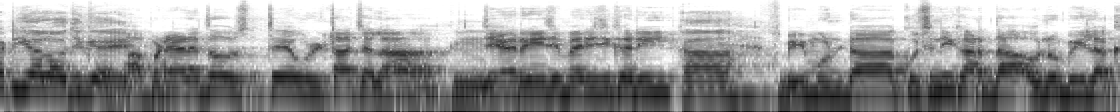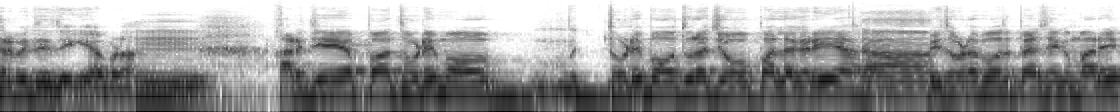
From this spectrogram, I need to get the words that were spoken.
ਘਟੀਆ ਲੌਜੀਕ ਹੈ। ਆਪਣੇ ਵਾਲੇ ਤਾਂ ਉਸ ਤੇ ਉਲਟਾ ਚਲਾ। ਜੇ ਅਰੇਂਜ ਮੈਰਿਜ ਕਰੀ ਹਾਂ। ਵੀ ਮੁੰਡਾ ਕੁਝ ਨਹੀਂ ਕਰਦਾ ਉਹਨੂੰ 20 ਲੱਖ ਰੁਪਏ ਦੇ ਦੇਂਗੇ ਆਪਣਾ। ਔਰ ਜੇ ਆਪਾਂ ਥੋੜੇ ਮੋ- ਥੋੜੇ ਬਹੁਤ ਦੂਰਾ ਜੋਬ ਪਾ ਲੱਗ ਰਹੇ ਆ ਹਾਂ। ਵੀ ਥੋੜੇ ਬਹੁਤ ਪੈਸੇ ਕਮਾ ਰਹੇ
